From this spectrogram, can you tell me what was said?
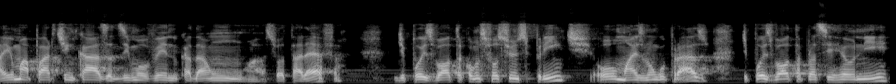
aí uma parte em casa desenvolvendo cada um a sua tarefa, depois volta como se fosse um sprint ou mais longo prazo, depois volta para se reunir,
